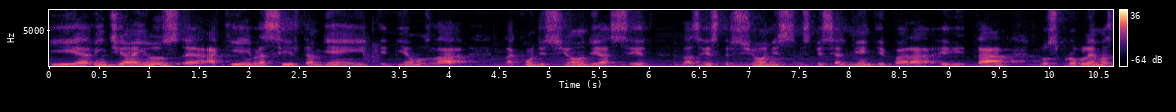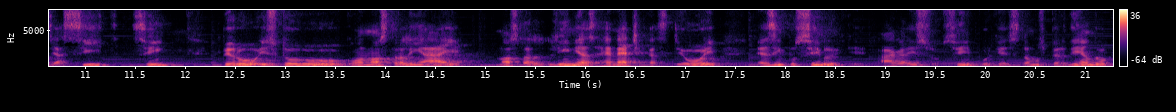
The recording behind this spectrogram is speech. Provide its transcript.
e há 20 anos, aqui em Brasil também tínhamos a, a condição de fazer as restrições, especialmente para evitar os problemas de acid, sim? Pero isto com nossa linhagem, nossas linhas genéticas de hoje, é impossível que haga isso, sim, porque estamos perdendo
